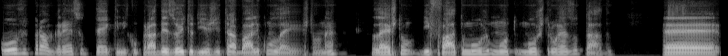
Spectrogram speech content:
houve progresso técnico para 18 dias de trabalho com Leston, né? Leston, de fato, mostrou resultado. É,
